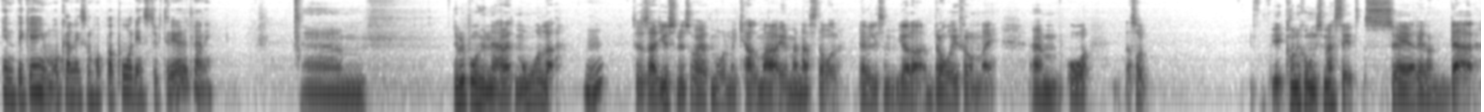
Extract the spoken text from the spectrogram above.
in the game och kan liksom hoppa på din strukturerade träning? Ehm, det beror på hur nära ett mål är. Mm. Så, så här, just nu så har jag ett mål med Kalmar Ironman nästa år. Det vill liksom göra bra ifrån mig. Ehm, och alltså, konditionsmässigt så är jag redan där.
